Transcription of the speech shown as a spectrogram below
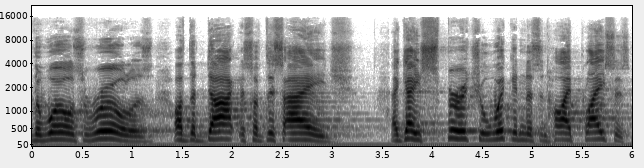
the world's rulers of the darkness of this age, against spiritual wickedness in high places.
